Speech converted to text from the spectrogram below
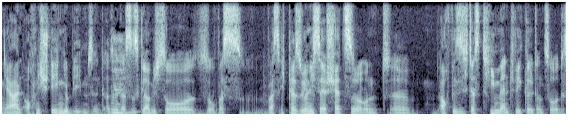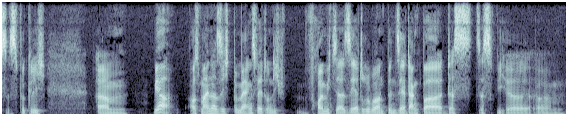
ja, auch nicht stehen geblieben sind. Also mhm. das ist, glaube ich, so, so was, was ich persönlich sehr schätze und äh, auch wie sich das Team entwickelt und so. Das ist wirklich, ähm, ja, aus meiner Sicht bemerkenswert und ich freue mich da sehr drüber und bin sehr dankbar, dass, dass wir ähm,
